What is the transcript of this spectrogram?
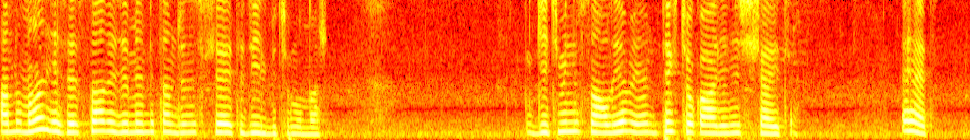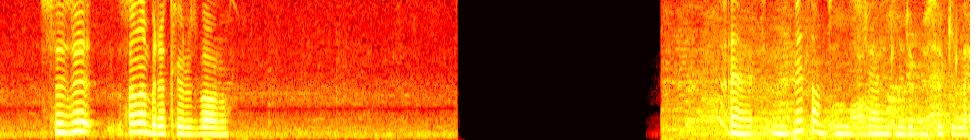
Ama maalesef sadece Mehmet amcanın şikayeti değil bütün bunlar. Geçimini sağlayamayan pek çok ailenin şikayeti. Evet. Sözü sana bırakıyoruz Banu. Evet, Mehmet amcanın şikayetleri bu şekilde.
